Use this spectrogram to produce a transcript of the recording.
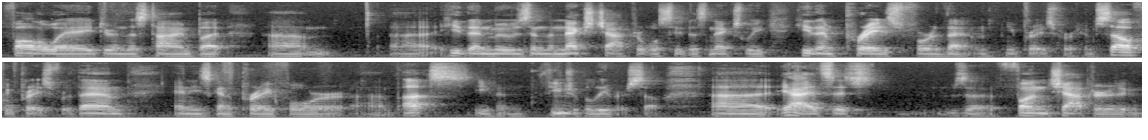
fall away during this time. But um, uh, he then moves in the next chapter. We'll see this next week. He then prays for them. He prays for himself. He prays for them, and he's going to pray for uh, us, even future mm-hmm. believers. So, uh, yeah, it's, it's it was a fun chapter,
